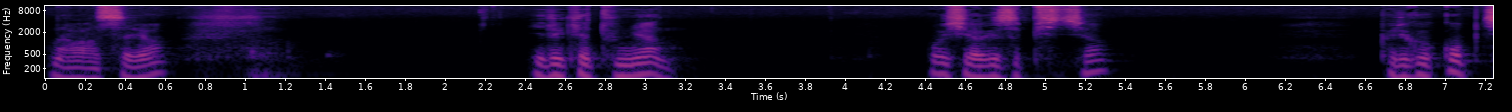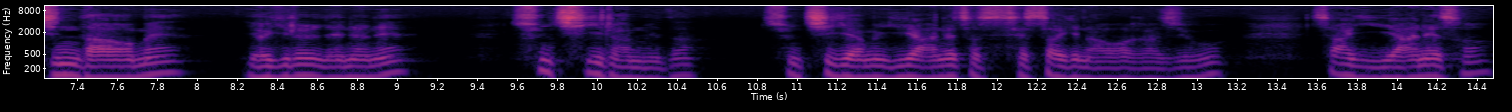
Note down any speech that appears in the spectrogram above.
나왔어요. 이렇게 두면 꽃이 여기서 피죠. 그리고 꼽진 다음에 여기를 내년에 순치기를 합니다. 순치기 하면 이 안에서 새싹이 나와가지고 싹이 이 안에서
